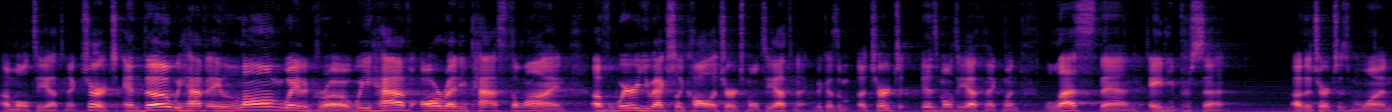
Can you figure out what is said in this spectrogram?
a multi ethnic church. And though we have a long way to grow, we have already passed the line of where you actually call a church multi ethnic. Because a church is multi ethnic when less than 80% of the church is one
